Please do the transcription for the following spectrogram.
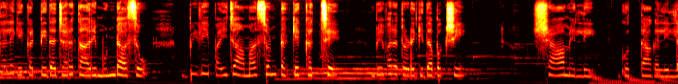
ತಲೆಗೆ ಕಟ್ಟಿದ ಜರತಾರಿ ಮುಂಡಾಸು. ಬಿಳಿ ಪೈಜಾಮ ಸೊಂಟಕ್ಕೆ ಕಚ್ಚೆ. ಬೆವರತೊಡಗಿದ ಬಕ್ಷಿ ಶ್ಯಾಮೆಲ್ಲಿ ಗೊತ್ತಾಗಲಿಲ್ಲ.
